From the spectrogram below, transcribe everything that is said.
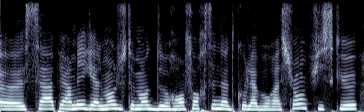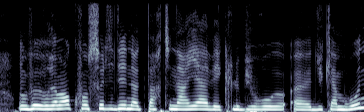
euh, ça permis également justement de renforcer notre collaboration puisque on veut vraiment consolider notre partenariat avec le bureau euh, du Cameroun.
